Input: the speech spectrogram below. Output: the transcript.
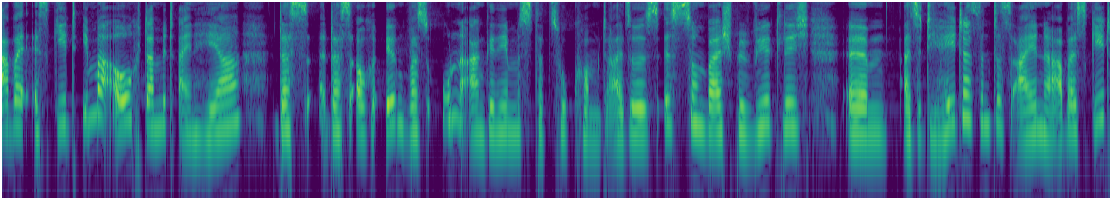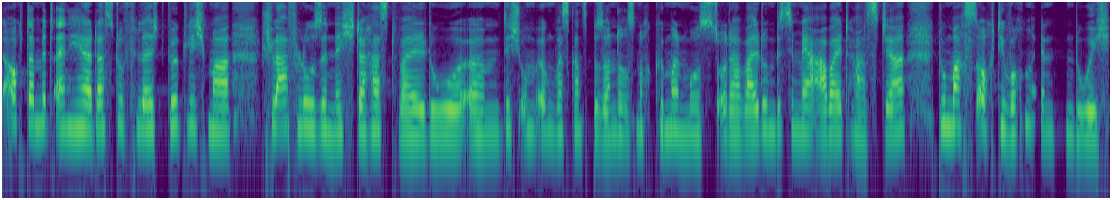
aber es geht immer auch damit einher, dass, dass auch irgendwas Unangenehmes dazukommt. Also es ist zum Beispiel wirklich, ähm, also die Hater sind das eine, aber es geht auch damit einher, dass du vielleicht wirklich mal schlaflose Nächte hast, weil du ähm, dich um irgendwas ganz Besonderes noch kümmern musst oder weil du ein bisschen mehr Arbeit hast. Ja, du machst auch die Wochenenden durch,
